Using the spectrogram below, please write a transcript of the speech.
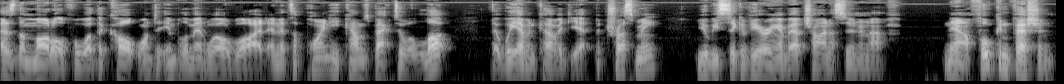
as the model for what the cult want to implement worldwide, and it's a point he comes back to a lot that we haven't covered yet, but trust me, You'll be sick of hearing about China soon enough. Now, full confession.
